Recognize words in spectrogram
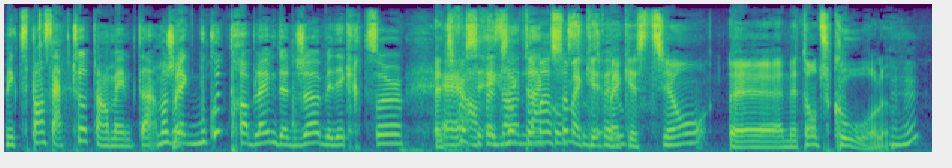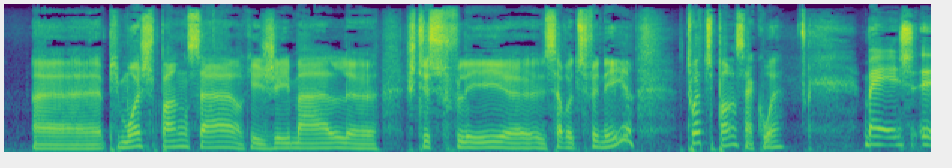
mais que tu penses à tout en même temps. Moi, j'ai Ouais. beaucoup de problèmes de job et d'écriture. Ben, euh, c'est exactement ça ma, que- question. Euh, admettons, tu cours, là. Mm-hmm. Euh, puis moi, je pense à, OK, j'ai mal, euh, je t'ai soufflé, euh, ça va-tu finir? Toi, tu penses à quoi? Ben, je, euh,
